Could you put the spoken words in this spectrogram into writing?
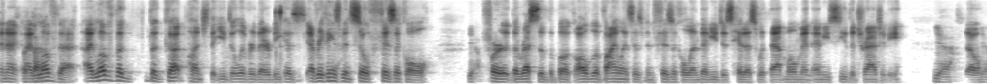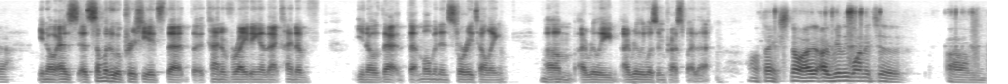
and I, I that- love that i love the the gut punch that you deliver there because everything's been so physical Yeah. for the rest of the book all the violence has been physical and then you just hit us with that moment and you see the tragedy yeah, so yeah, you know as as someone who appreciates that the kind of writing and that kind of you know that that moment in storytelling mhm. um i really i really was impressed by that Oh, thanks. No, I, I really wanted to um,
